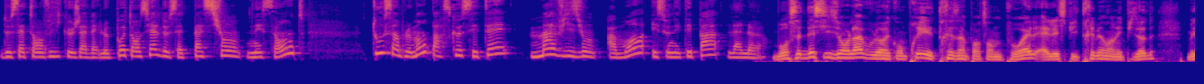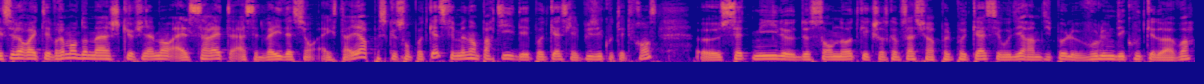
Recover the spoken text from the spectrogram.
de cette envie que j'avais, le potentiel de cette passion naissante, tout simplement parce que c'était ma vision à moi et ce n'était pas la leur. Bon, cette décision-là, vous l'aurez compris, est très importante pour elle. Elle explique très bien dans l'épisode, mais cela aurait été vraiment dommage que finalement elle s'arrête à cette validation extérieure parce que son podcast fait maintenant partie des podcasts les plus écoutés de France. Euh, 7200 notes, quelque chose comme ça sur Apple Podcast, c'est vous dire un petit peu le volume d'écoute qu'elle doit avoir.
